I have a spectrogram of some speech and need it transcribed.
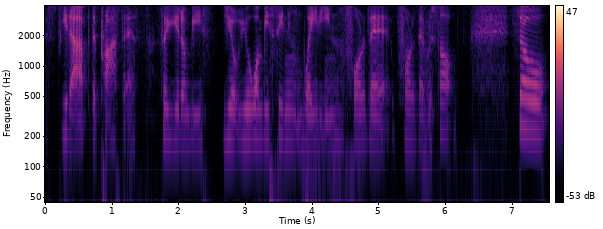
speed up the process so you don't be you you won't be sitting waiting for the for the results. So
